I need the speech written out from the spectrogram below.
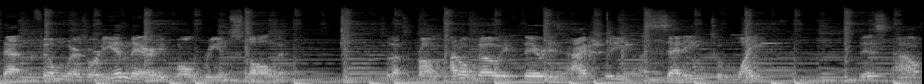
that the firmware is already in there, it won't reinstall it. So that's a problem. I don't know if there is actually a setting to wipe this out.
